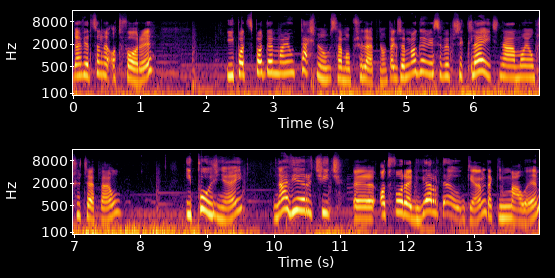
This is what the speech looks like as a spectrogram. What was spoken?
nawiercone otwory, i pod spodem mają taśmę samoprzylepną, także mogę je sobie przykleić na moją przyczepę i później nawiercić e, otworek wiertełkiem, takim małym,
